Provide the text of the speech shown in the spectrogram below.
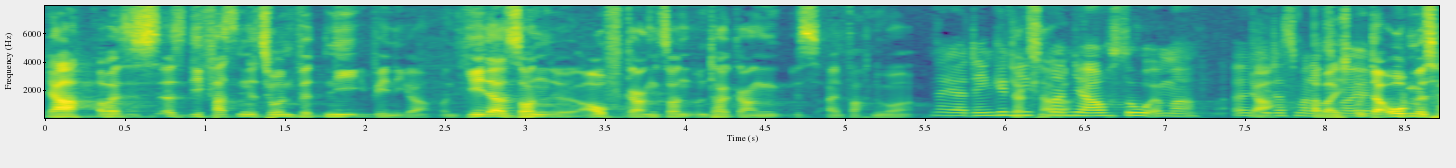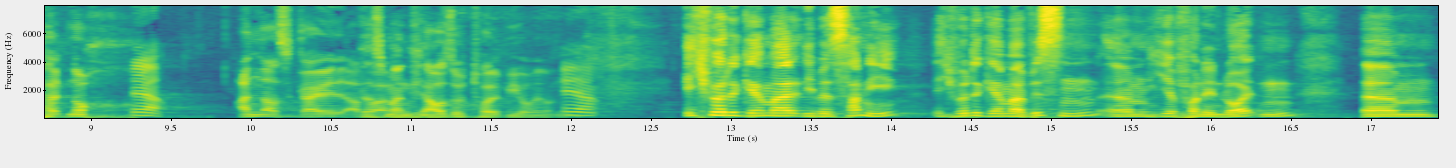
Ja, aber es ist, also die Faszination wird nie weniger. Und jeder Ja. Sonnenaufgang, Sonnenuntergang ist einfach nur. Naja, den genießt man ja auch so immer. Äh, Ja, jedes Mal aber ich-. Und da oben ist halt noch ja, anders geil, aber Das ich genauso toll wie hier unten. ja. Ich würde gerne mal, liebe Sunny, ich würde gerne mal wissen, ähm, hier von den Leuten, ähm,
